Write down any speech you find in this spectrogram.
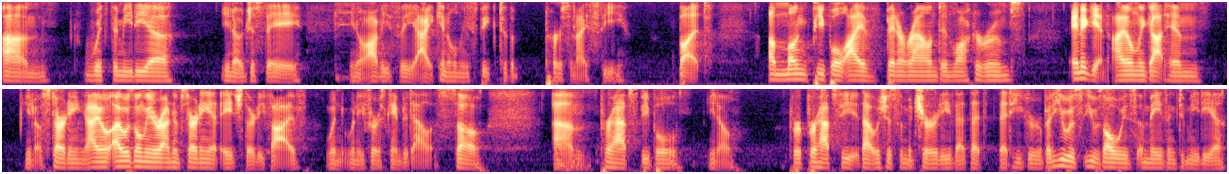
Um, with the media, you know, just a, you know, obviously I can only speak to the person I see, but among people I've been around in locker rooms, and again, I only got him, you know, starting. I I was only around him starting at age 35 when when he first came to Dallas. So, um, perhaps people, you know, per, perhaps he that was just the maturity that that that he grew. But he was he was always amazing to media.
